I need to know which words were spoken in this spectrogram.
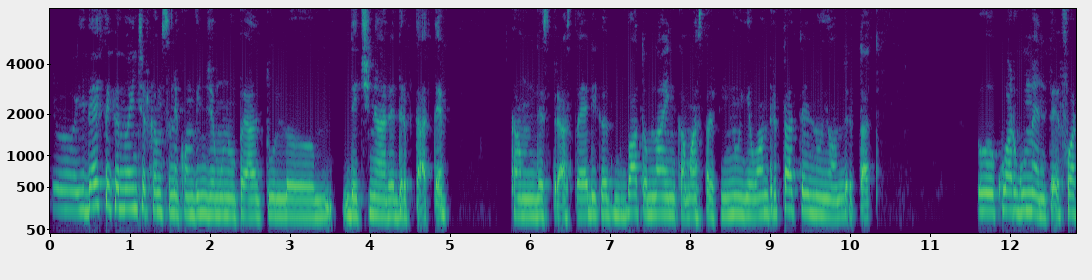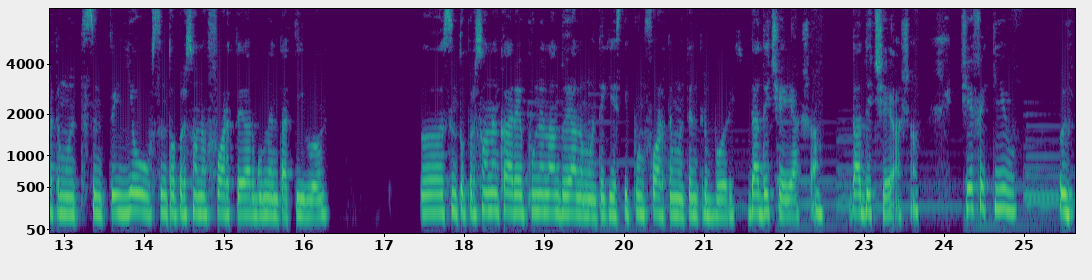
Uh, ideea este că noi încercăm să ne convingem unul pe altul uh, de cine are dreptate. Cam despre asta. Adică, bottom line, cam asta ar fi. Nu eu am dreptate, nu eu am dreptate. Uh, cu argumente, foarte mult. Sunt, eu sunt o persoană foarte argumentativă. Sunt o persoană care pune la îndoială multe chestii, pun foarte multe întrebări. Da, de ce e așa? Da, de ce e așa? Și efectiv îl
